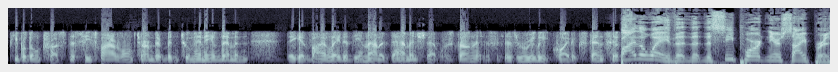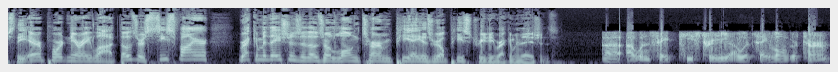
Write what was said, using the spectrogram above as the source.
people don't trust the ceasefire long term. There have been too many of them, and they get violated. The amount of damage that was done is is really quite extensive. By the way, the the, the seaport near Cyprus, the airport near Eilat, those are ceasefire recommendations, or those are long term PA Israel peace treaty recommendations. Uh, I wouldn't say peace treaty. I would say longer term.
